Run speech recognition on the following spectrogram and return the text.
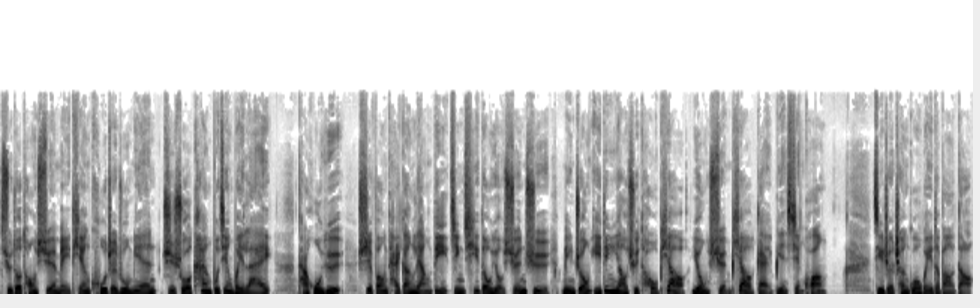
许多同学每天哭着入眠，直说看不见未来。”他呼吁，适逢台港两地近期都有选举，民众一定要去投票，用选票改变现况。记者陈国维的报道。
